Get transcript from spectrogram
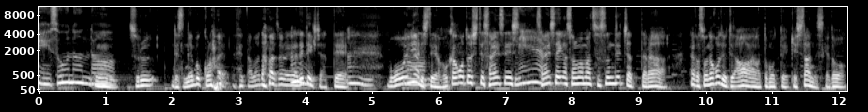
えー、そうなんだ、うん、するんですね。僕この前 たまたまそれが出てきちゃって、うん。ぼんやりして他ごとして再生し、ねえ。再生がそのまま進んでっちゃったらなんかそんなこと言ってああと思って消したんですけど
